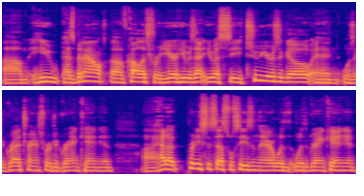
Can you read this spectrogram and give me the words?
Um, he has been out of college for a year. He was at USC two years ago and was a grad transfer to Grand Canyon. Uh, had a pretty successful season there with, with Grand Canyon,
